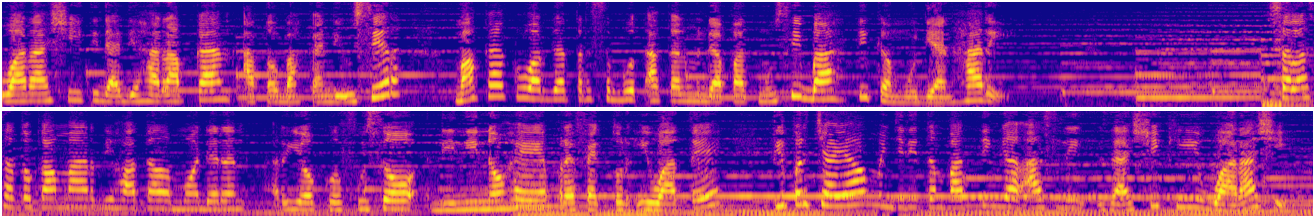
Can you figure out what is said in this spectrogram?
Warashi tidak diharapkan atau bahkan diusir, maka keluarga tersebut akan mendapat musibah di kemudian hari. Salah satu kamar di hotel modern Ryokufuso di Ninohe, prefektur Iwate, dipercaya menjadi tempat tinggal asli Zashiki Warashi.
